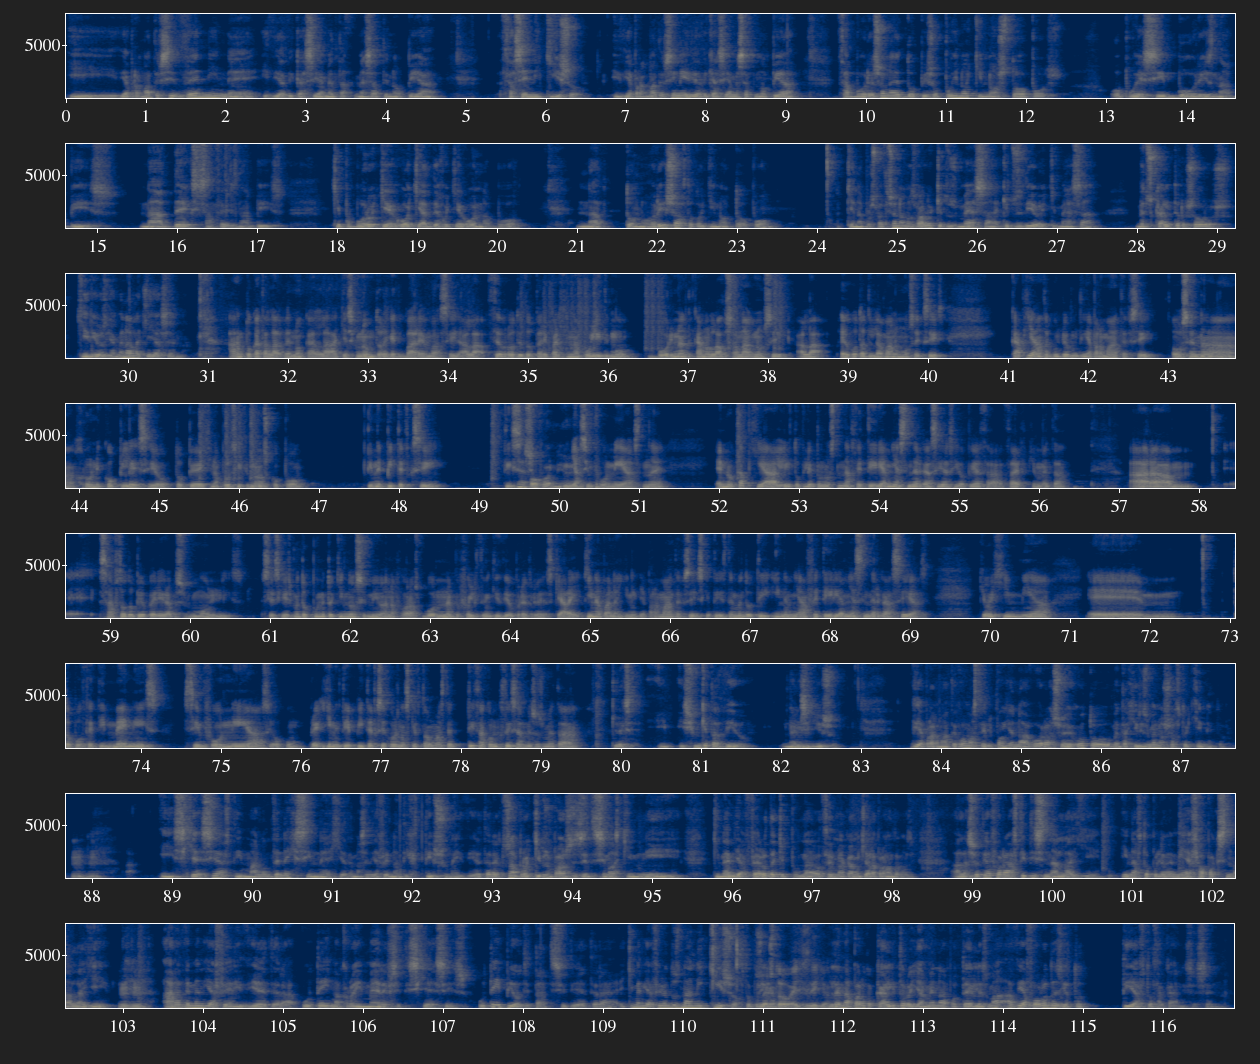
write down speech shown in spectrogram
Η διαπραγμάτευση δεν είναι η διαδικασία μέσα από την οποία θα σε νικήσω. Η διαπραγμάτευση είναι η διαδικασία μέσα από την οποία θα μπορέσω να εντοπίσω πού είναι ο κοινός τόπος όπου εσύ μπορείς να μπεις, να αντέξεις αν θέλεις να μπεις και που μπορώ και εγώ και αντέχω και εγώ να μπω, να τον ορίσω αυτό τον κοινό τόπο και να προσπαθήσω να μας βάλω και τους, μέσα, και τους δύο εκεί μέσα με τους καλύτερους όρους κυρίως για μένα αλλά και για σένα. Αν το καταλαβαίνω καλά και συγγνώμη τώρα για την παρέμβαση, αλλά θεωρώ ότι εδώ πέρα υπάρχει ένα πολύτιμο. Μπορεί να κάνω λάθος ανάγνωση, αλλά εγώ το αντιλαμβάνομαι ως εξής. Κάποιοι άνθρωποι βλέπουν τη διαπραγμάτευση ως ένα χρονικό πλαίσιο το οποίο έχει ένα πολύ συγκεκριμένο σκοπό, την επίτευξη της μια συμφωνία. Μιας συμφωνίας, ναι. Ενώ κάποιοι άλλοι το βλέπουν ως την αφετηρία μιας συνεργασίας η οποία θα, θα έρθει και μετά. Άρα, ε, σε αυτό το οποίο περιέγραψες μόλις, σε σχέση με το που είναι το κοινό σημείο αναφοράς που μπορούν να επιφοληθούν και οι δύο πλευρέ και άρα εκεί να πάει να γίνει η διαπραγμάτευση, σχετίζεται με το ότι είναι μια αφετηρία μιας συνεργασίας και όχι μια ε, τοποθετημένης συμφωνίας όπου γίνεται η επίτευξη χωρίς να σκεφτόμαστε τι θα ακολουθήσει αμέσως μετά. Κοίταξε, ισχύουν και τα δύο. Να εξηγήσω. Διαπραγματευόμαστε λοιπόν για να αγοράσω εγώ το μεταχειρισμένο σου αυτοκίνητο η σχέση αυτή μάλλον δεν έχει συνέχεια, δεν μας ενδιαφέρει να τη χτίσουμε ιδιαίτερα, εκτός να προκύψουν πάνω στη συζήτησή μας κοινά ενδιαφέροντα και που θέλουμε να κάνουμε και άλλα πράγματα μαζί. Αλλά σε ό,τι αφορά αυτή τη συναλλαγή, είναι αυτό που λέμε μια εφάπαξη συναλλαγή. Άρα δεν με ενδιαφέρει ιδιαίτερα ούτε η μακροημέρευση της σχέσης, ούτε η ποιότητά της ιδιαίτερα. Εκεί με ενδιαφέρει όντως να νικήσω αυτό που Σωστό, λέγαμε. έχεις δίκιο. Ναι. Λέει να πάρω το καλύτερο για μένα αποτέλεσμα, αδιαφορώντας για το τι αυτό θα κάνει σε σένα.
